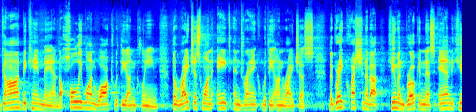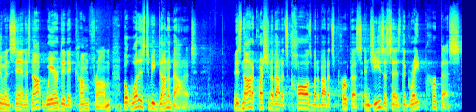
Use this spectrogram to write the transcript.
God became man. The Holy One walked with the unclean. The righteous one ate and drank with the unrighteous. The great question about human brokenness and human sin is not where did it come from, but what is to be done about it. It is not a question about its cause, but about its purpose. And Jesus says the great purpose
